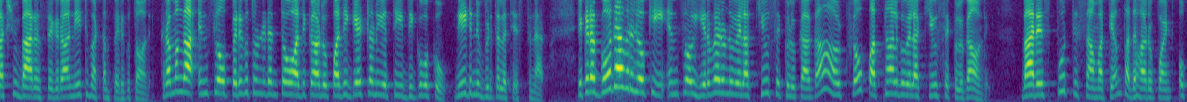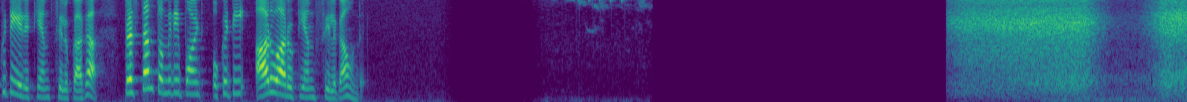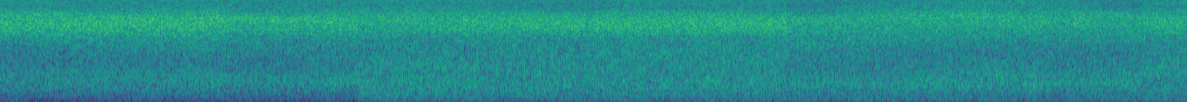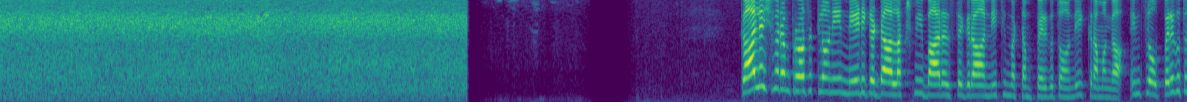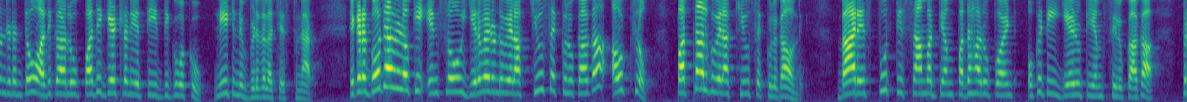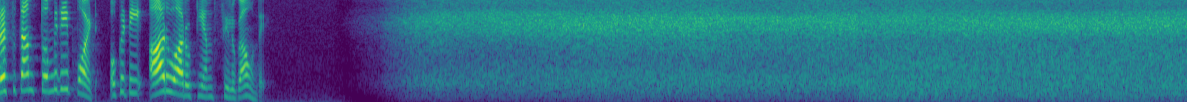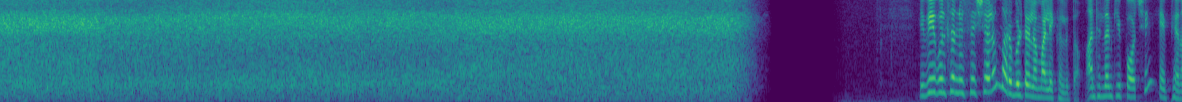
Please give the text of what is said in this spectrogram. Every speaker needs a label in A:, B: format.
A: Lakshmi barrage దగ్గర నీటి మట్టం పెరుగుతోంది. క్రమంగా ఇన్ఫ్లో పెరుగుతుండటంతో అధికారులు పది గేట్లను ఎత్తి దిగువకు నీటిని విడుదల చేస్తున్నారు. ఇక్కడ గోదావరిలోకి ఇన్ఫ్లో ఇరవై రెండు వేల క్యూసెక్కులు కాగా అవుట్ఫ్లో పద్నాలుగు వేల క్యూసెక్కులుగా ఉంది. బ్యారేజ్ పూర్తి సామర్థ్యం పదహారు పాయింట్ ఒకటి ఏడు టీఎంసీలు కాగా ప్రస్తుతం తొమ్మిది పాయింట్ ఒకటి ఆరు ఆరు టీఎంసీలుగా ఉంది. కాళేశ్వరం ప్రాజెక్టులోని మేడిగడ్డ లక్ష్మీ బ్యారేజ్ దగ్గర నీటి మట్టం పెరుగుతోంది. క్రమంగా ఇన్ఫ్లో పెరుగుతుండటంతో అధికారులు పది గేట్లను ఎత్తి దిగువకు నీటిని విడుదల చేస్తున్నారు. ఇక్కడ గోదావరిలోకి ఇన్ఫ్లో ఇరవై రెండు వేల క్యూసెక్కులు కాగా అవుట్ఫ్లో పద్నాలుగు వేల క్యూసెక్కులుగా ఉంది. బ్యారేజ్ పూర్తి సామర్థ్యం పదహారు పాయింట్ ఒకటి ఏడు టీఎంసీలు కాగా ప్రస్తుతం తొమ్మిది పాయింట్ ఒకటి ఆరు ఆరు టీఎంసీలుగా ఉంది. ఇవే బుల్సన్ విశేషాలు మరో బులెటిన్లో మళ్ళీ కలుద్దాం. అంటిల్ దానికి వాచింగ్ ఏపీ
